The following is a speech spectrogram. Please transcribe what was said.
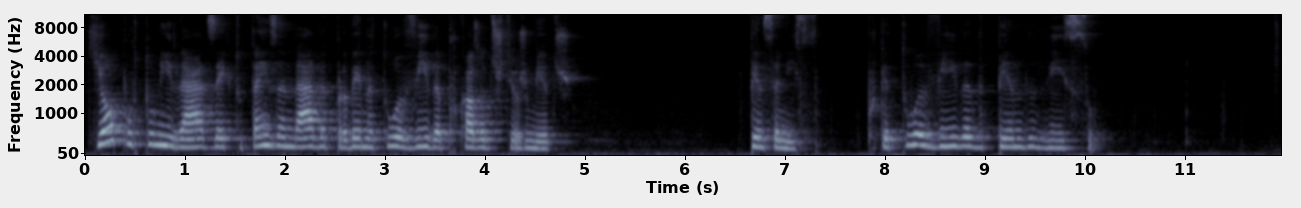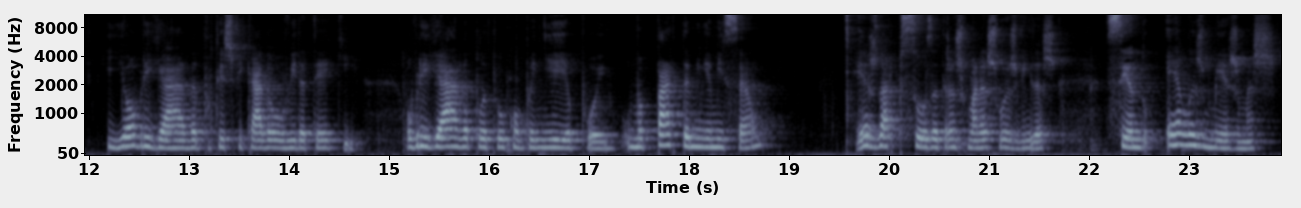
que oportunidades é que tu tens andado a perder na tua vida por causa dos teus medos? Pensa nisso, porque a tua vida depende disso. E obrigada por teres ficado a ouvir até aqui. Obrigada pela tua companhia e apoio. Uma parte da minha missão é ajudar pessoas a transformar as suas vidas, sendo elas mesmas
